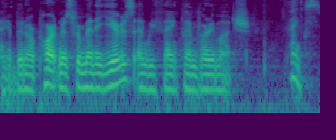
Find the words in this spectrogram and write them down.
They have been our partners for many years, and we thank them very much. Thanks.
